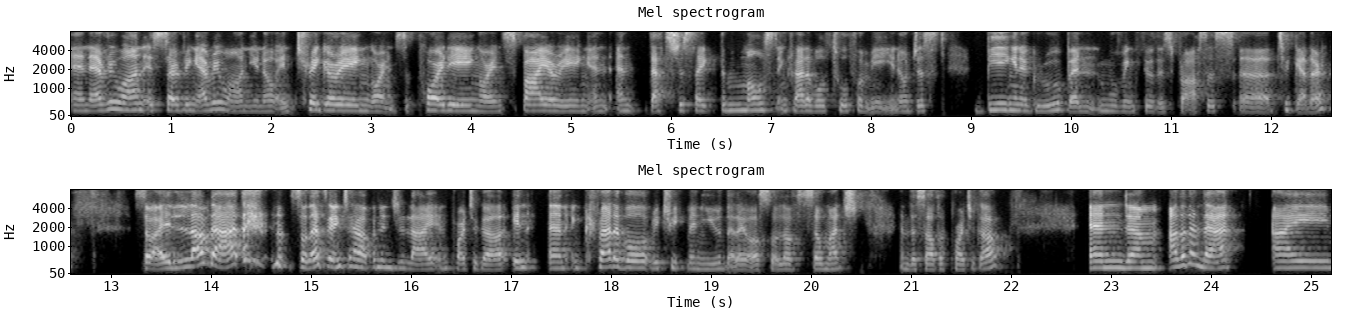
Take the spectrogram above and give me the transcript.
and everyone is serving everyone you know in triggering or in supporting or inspiring. And and that's just like the most incredible tool for me you know just being in a group and moving through this process uh, together. So i love that. So that's going to happen in july in portugal in an incredible retreat venue that i also love so much in the south of portugal. And um, other than that i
